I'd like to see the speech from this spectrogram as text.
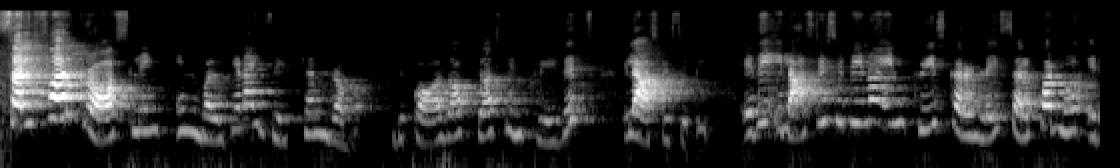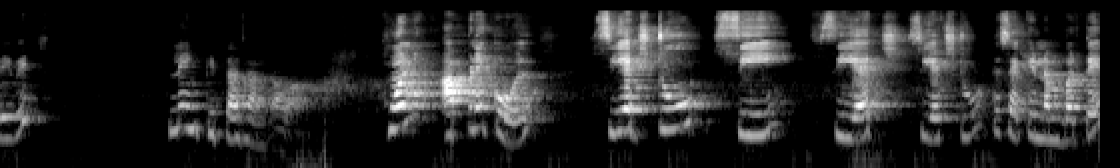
sulfur cross-links in vulcanization rubber because of just increase its elasticity. ਇਹਦੀ elasticity ਨੂੰ increase ਕਰਨ ਲਈ ਸਲਫਰ ਨੂੰ ਇਹਦੇ ਵਿੱਚ ਲਿੰਕ ਕੀਤਾ ਜਾਂਦਾ ਵਾ ਹੁਣ ਆਪਣੇ ਕੋਲ CH2C CH CH2 ਤੇ ਸੈਕਿੰਡ ਨੰਬਰ ਤੇ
